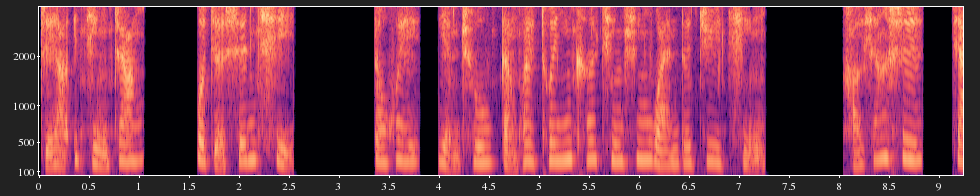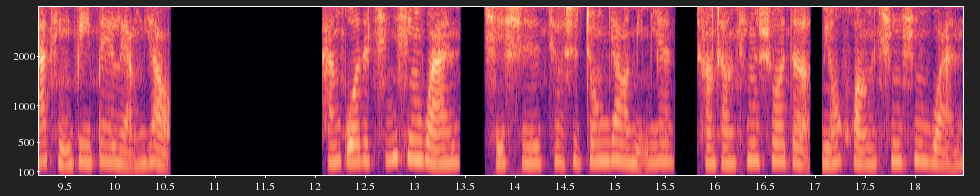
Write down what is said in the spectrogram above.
只要一紧张或者生气，都会演出赶快吞一颗清心丸的剧情，好像是家庭必备良药。韩国的清心丸其实就是中药里面常常听说的牛黄清心丸，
